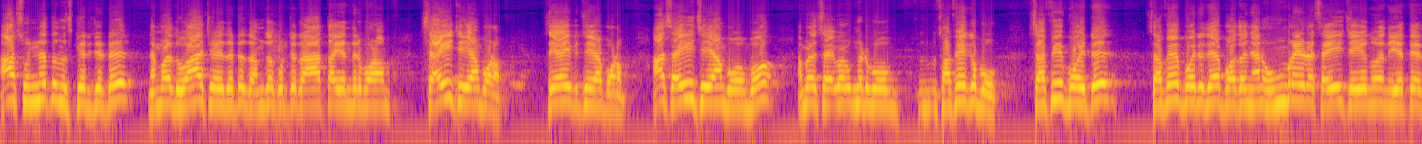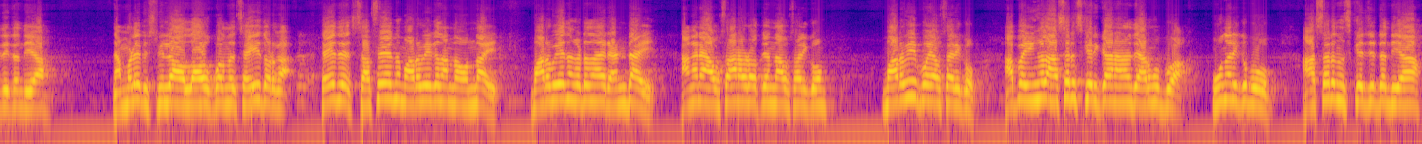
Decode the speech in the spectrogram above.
ആ സുന്നത്ത് നിസ്കരിച്ചിട്ട് നമ്മൾ ദുവാ ചെയ്തിട്ട് സംസം കുറിച്ച് റാത്തായി എന്തിനു പോകണം സൈ ചെയ്യാൻ പോകണം സൈ ചെയ്യാൻ പോകണം ആ സൈ ചെയ്യാൻ പോകുമ്പോൾ നമ്മൾ സൈ- ഇങ്ങോട്ട് പോകും സഫേക്ക് പോകും സഫി പോയിട്ട് സഫേ പോയിട്ട് ഇതേപോലെ ഞാൻ ഉംറയുടെ സൈ ചെയ്യുന്നു എന്ന് നിയത്ത് എഴുതിയിട്ട് എന്ത് ചെയ്യുക നമ്മൾ ബിസ്മില്ല അള്ളാഹു ചെയ്ത് തുടങ്ങാം. സഫേ സഫയെന്ന് മറവിക്ക് നടന്ന ഒന്നായി. മറവിയിൽ കിട്ടുന്ന രണ്ടായി. അങ്ങനെ അവസാനം അവിടെ ഒക്കെ അവസാനിക്കും. മറവി പോയി അവസാനിക്കും. അപ്പൊ നിങ്ങൾ അസർ നിസ്കരിക്കാനാണ് അറമ്പ് പോവുക. മൂന്നരക്ക് പോകും. അസർ നിസ്കരിച്ചിട്ട് എന്ത് ചെയ്യുക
